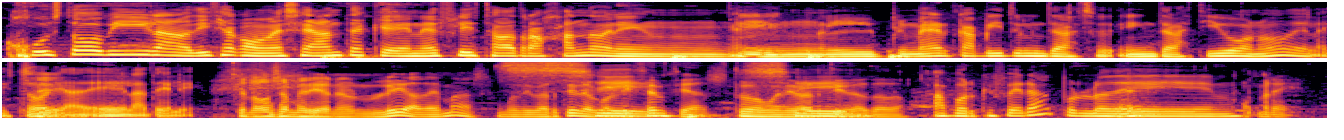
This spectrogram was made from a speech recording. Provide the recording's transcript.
justo vi la noticia como meses antes que Netflix estaba trabajando en, en el primer capítulo interacti- interactivo ¿no? de la historia Sí. de la tele. Que luego se metieron en un lío, además. Muy divertido, con Sí, licencias. Estuvo muy sí. divertido todo. Ah, ¿por qué fuera? Por lo de... Hombre, con el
